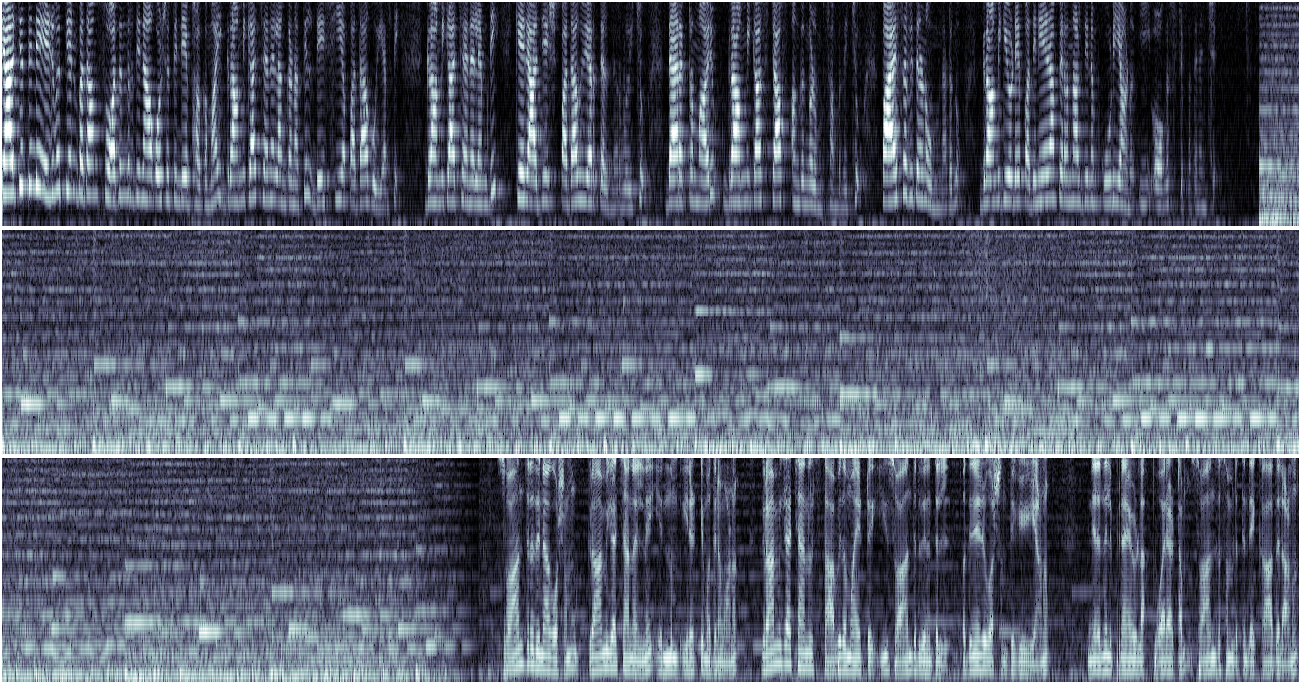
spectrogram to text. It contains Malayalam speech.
രാജ്യത്തിന്റെ എഴുപത്തിയൊൻപതാം സ്വാതന്ത്ര്യ ദിനാഘോഷത്തിന്റെ ഭാഗമായി ഗ്രാമിക ചാനൽ അങ്കണത്തിൽ ദേശീയ പതാക ഉയർത്തി. Gramika channel M D K Rajesh പതാക ഉയർത്തൽ നിർവഹിച്ചു. ഡയറക്ടർമാരും ഗ്രാമിക സ്റ്റാഫ് അംഗങ്ങളും സംബന്ധിച്ചു. പായസ വിതരണവും നടന്നു. ഗ്രാമികയുടെ പതിനേഴാം പിറന്നാൾ ദിനം കൂടിയാണ് ഈ ഓഗസ്റ്റ് പതിനഞ്ച്. സ്വാതന്ത്ര്യദിനാഘോഷം ഗ്രാമിക ചാനലിന് എന്നും ഇരട്ടി മധുരമാണ്. ഗ്രാമിക ചാനൽ സ്ഥാപിതമായിട്ട് ഈ സ്വാതന്ത്ര്യദിനത്തിൽ പതിനേഴ് വർഷം തികയുകയാണ്. നിലനിൽപ്പിനായുള്ള പോരാട്ടം സ്വാതന്ത്ര്യ സമരത്തിന്റെ കാതലാണ്.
